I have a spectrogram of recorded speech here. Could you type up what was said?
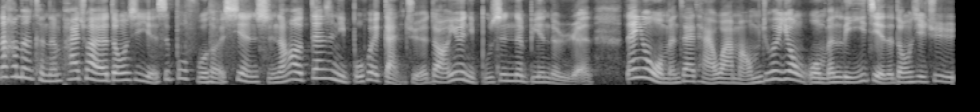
那他们可能拍出来的东西也是不符合现实，然后但是你不会感觉到，因为你不是那边的人。但因为我们在台湾嘛，我们就会用我们理解的东西去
